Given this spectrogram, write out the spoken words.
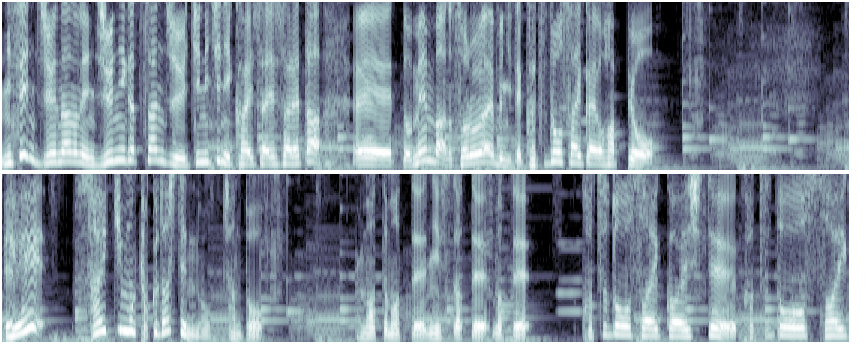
2017年12月31日に開催された、えーっとメンバーのソロライブにて活動再開を発表。え？ー最近も曲出してんの？ちゃんと。待って待って。にだって。待って。活動再開して活動再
